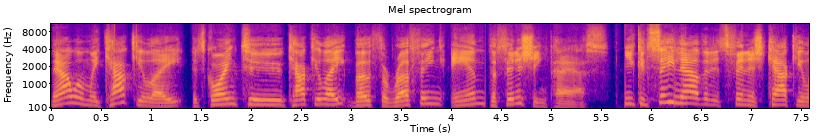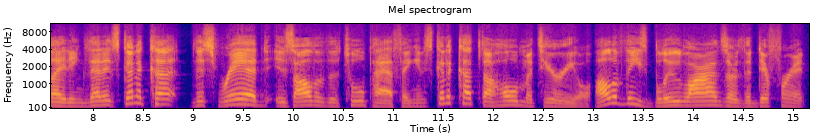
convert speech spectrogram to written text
Now when we calculate, it's going to calculate both the roughing and the finishing pass. You can see now that it's finished calculating that it's going to cut, this red is all of the tool pathing, and it's going to cut the whole material. All of these blue lines are the different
